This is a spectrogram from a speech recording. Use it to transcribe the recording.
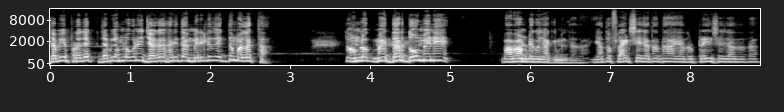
जब ये प्रोजेक्ट जब भी हम लोगों ने जगह खरीदा, मेरे लिए तो एकदम अलग था। तो हम लोग, मैं दर दो महीने बाबा आमटे को जाके मिलता था। या तो फ़्लाइट से जाता था, या तो ट्रेन से जाता था।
